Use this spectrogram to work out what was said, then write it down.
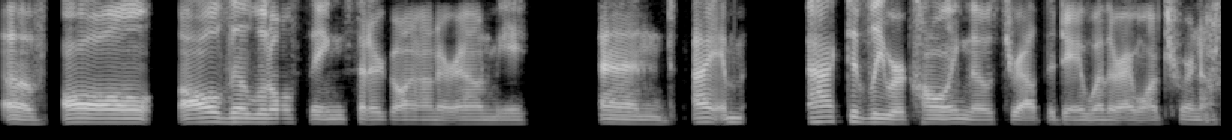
of all, all the little things that are going on around me. And I am actively recalling those throughout the day, whether I want to or not.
